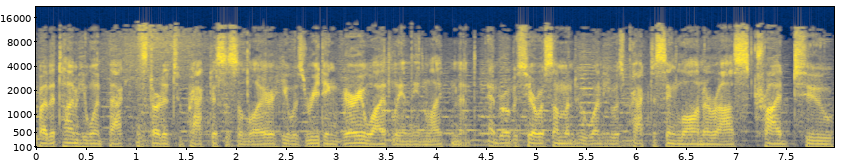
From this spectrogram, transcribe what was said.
By the time he went back and started to practice as a lawyer, he was reading very widely in the Enlightenment. And Robespierre was someone who, when he was practicing law in Arras, tried to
